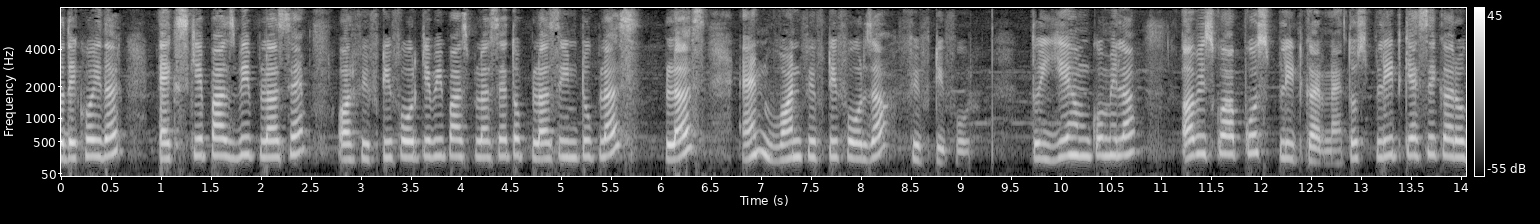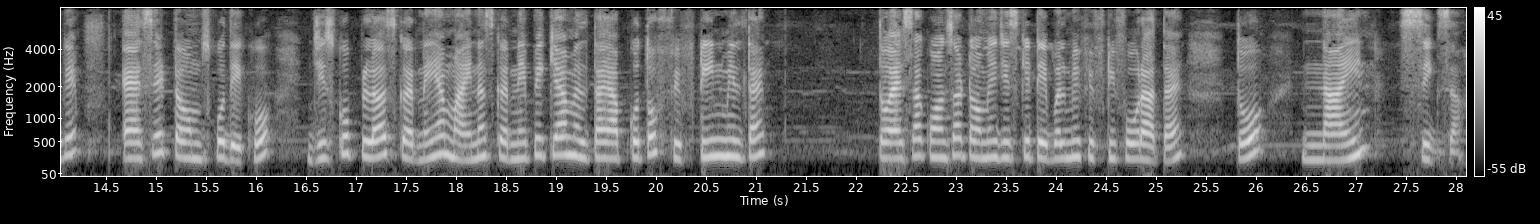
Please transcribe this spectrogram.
तो देखो इधर, x के पास भी प्लस है और 54 के भी पास प्लस है तो plus into plus plus and 154 fifty four जा फिफ्टी तो ये हमको मिला। अब इसको आपको स्प्लिट करना है। तो स्प्लिट कैसे करोगे? ऐसे टर्म्स को देखो, जिसको प्लस करने या माइनस करने पे क्या मिलता है आपको? तो 15 मिलता है। तो ऐसा कौन सा टर्म है जिसके टेबल में 54 आता है? तो नाइन सिक्सा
